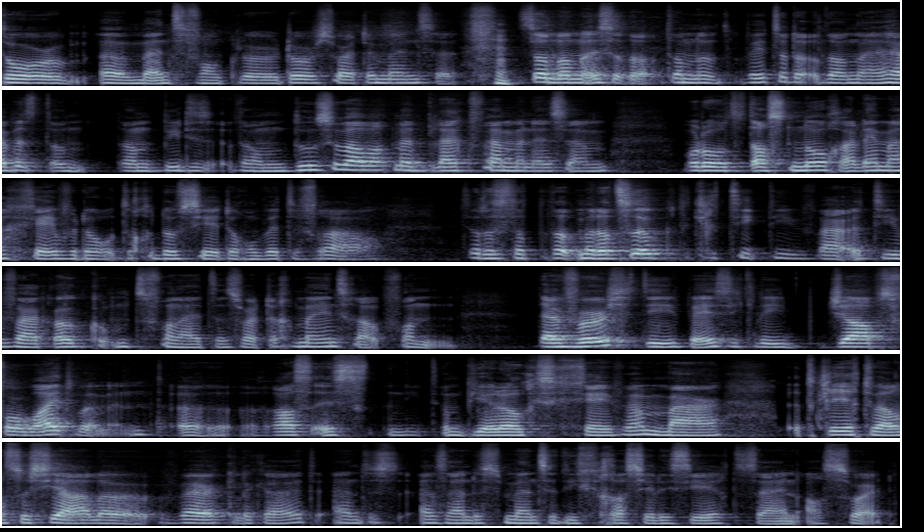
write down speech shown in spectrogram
door eh, mensen van kleur, door zwarte mensen. Zo, dan, is het, dan, weet je, dan, eh, hebben ze, dan, dan, bieden ze, dan doen ze wel wat met black feminism. Maar wordt het alsnog alleen maar gegeven door, gedoseerd door een witte vrouw. Dus dat, dat, maar dat is ook de kritiek die, die vaak ook komt vanuit de zwarte gemeenschap. Van diversity, basically jobs for white women. ras is niet een biologisch gegeven, maar het creëert wel een sociale werkelijkheid. En dus, er zijn dus mensen die geracialiseerd zijn als zwart.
